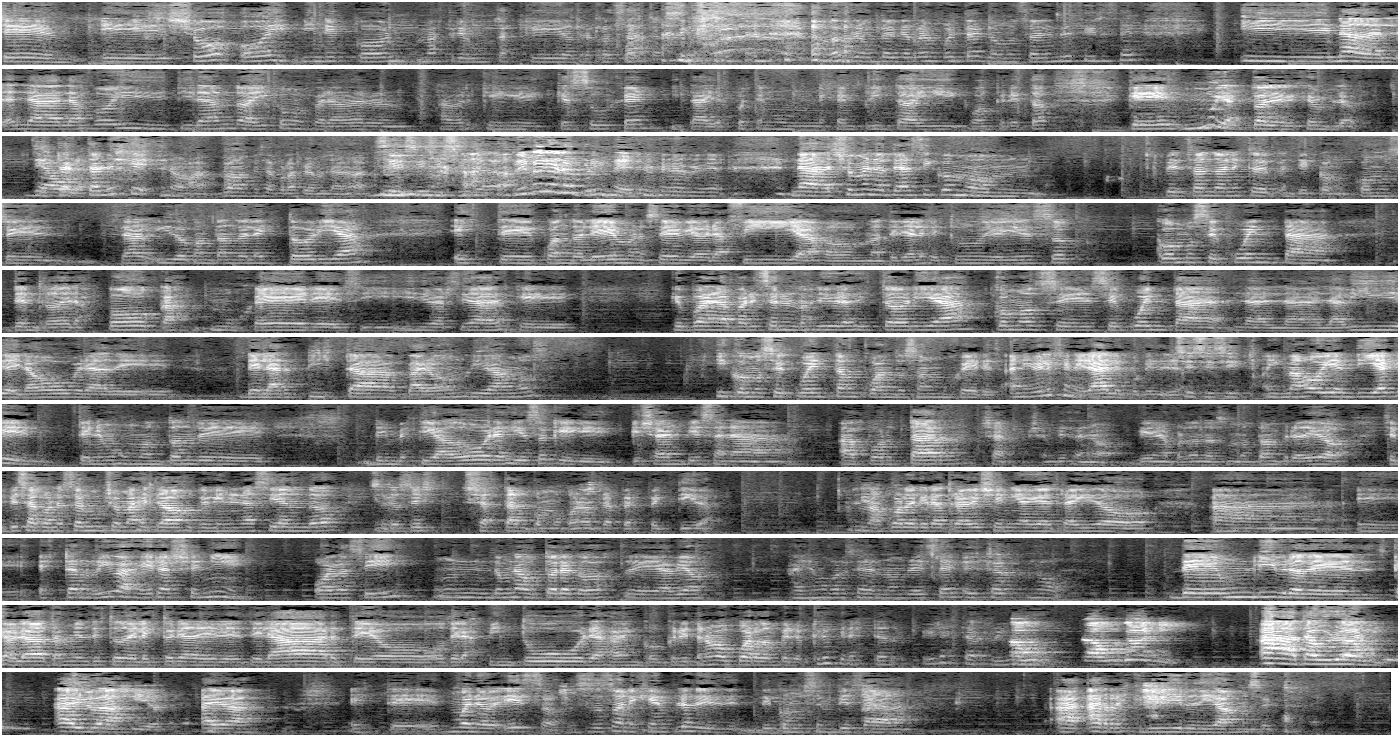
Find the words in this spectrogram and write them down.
Che, eh, yo hoy vine con más preguntas que otra cosa. más preguntas que respuestas, como suelen decirse. Y nada, la- las voy tirando ahí como para ver a ver qué, qué surgen y tal. Y después tengo un ejemplito ahí concreto que es muy actual el ejemplo. De tal, ahora. tal vez que. No, vamos a empezar por las preguntas. ¿no? Sí, sí, sí, sí. nada. Primero lo primero. Nada, yo me noté así como mm, pensando en esto de, de cómo, cómo se, se ha ido contando la historia. Este, cuando leemos, no sé, biografías o materiales de estudio y eso, cómo se cuenta dentro de las pocas mujeres y, y diversidades que, que puedan aparecer en los libros de historia, cómo se, se cuenta la, la- la vida y la obra de, del artista varón, digamos, y cómo se cuentan cuando son mujeres, a nivel general, porque Sí, sí, sí. y más hoy en día que tenemos un montón de, de investigadoras y eso que, que ya empiezan a, a aportar, ya, ya empiezan, no, vienen aportando hace un montón, pero digo, se empieza a conocer mucho más el trabajo que vienen haciendo, Sí. entonces ya están como con otra perspectiva. Me acuerdo que la otra vez Jenny había traído a eh, Esther Rivas, ¿era Jenny? O algo así, un- de una autora que vos eh, había... Ay, no me acuerdo si era el nombre ese Esta- no. De un libro de, que hablaba también de esto de la historia de- del arte o, o de las pinturas en concreto, no me acuerdo, pero creo que era Esther, ¿era Rivas? Tau- Tauroni. Ah, Tauroni, ahí va, ahí va. Este, bueno, eso, esos son ejemplos de, cómo se empieza a, a reescribir, digamos.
